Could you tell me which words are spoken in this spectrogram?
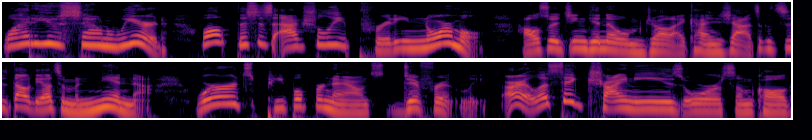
Why do you sound weird? Well, this is actually pretty normal. 好，所以今天呢，我们就要来看一下这个字到底要怎么念啊？Words people pronounce differently. All right, let's take Chinese or some called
